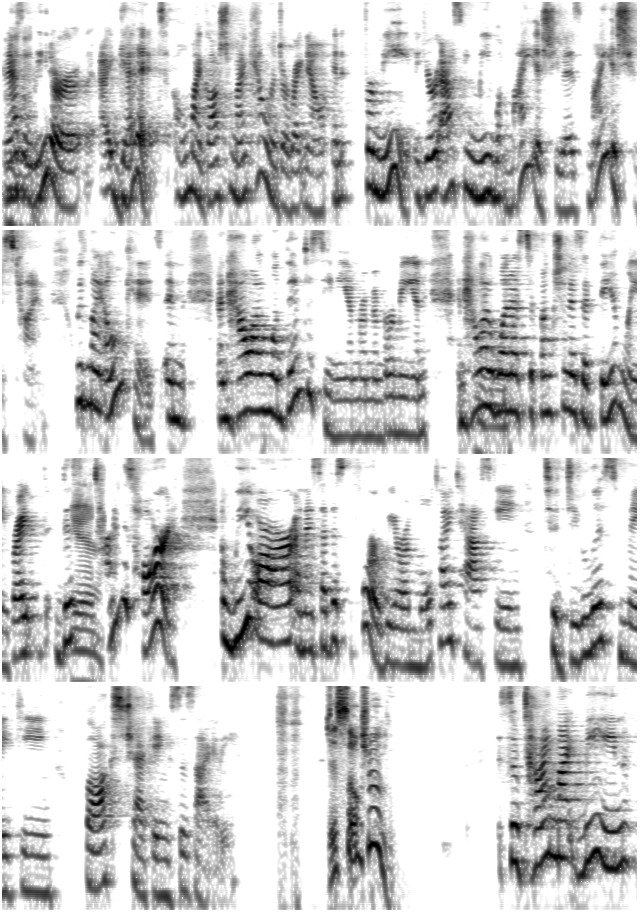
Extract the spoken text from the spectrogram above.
And mm-hmm. as a mm-hmm. leader, I get it. Oh my gosh, my calendar right now. And for me, you're asking me what my issue is. My issue is time with my own kids and and how I want them to see me and remember me and and how mm-hmm. I want us to function as a family, right? This yeah. time is hard. And we are, and I said this before, we are a multitasking, to-do list making, box checking society. It's so true. So time might mean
